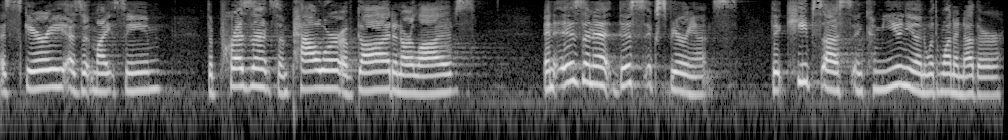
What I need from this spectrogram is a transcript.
as scary as it might seem? The presence and power of God in our lives? And isn't it this experience that keeps us in communion with one another,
